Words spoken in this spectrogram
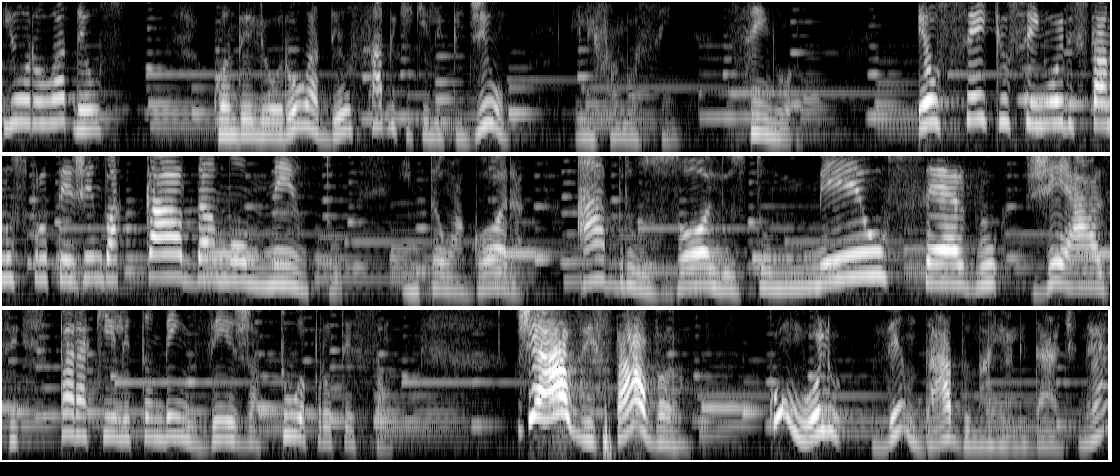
e orou a Deus. Quando ele orou a Deus, sabe o que, ele pediu? Ele falou assim: Senhor, eu sei que o Senhor está nos protegendo a cada momento. Então agora abre os olhos do meu servo Gease para que ele também veja a tua proteção. Gease estava com o olho vendado na realidade, né?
